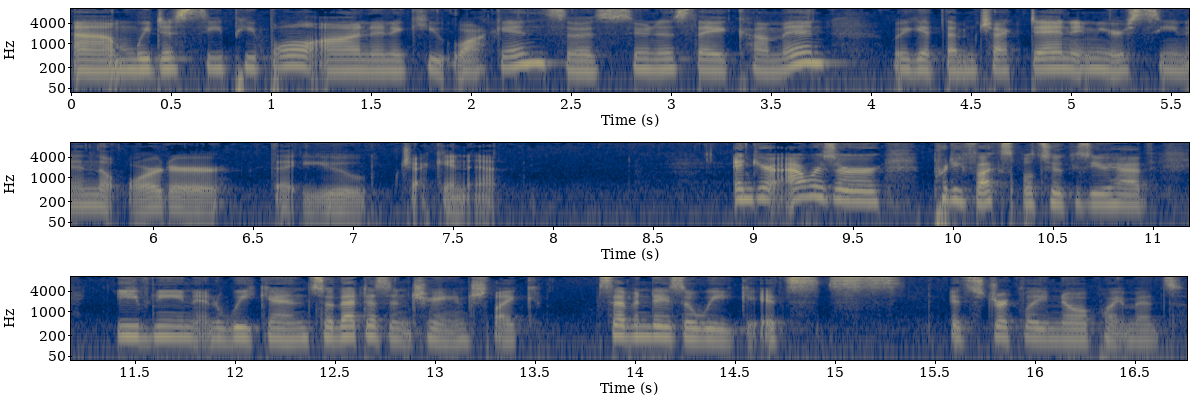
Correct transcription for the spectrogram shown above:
Um, we just see people on an acute walk in. So as soon as they come in, we get them checked in and you're seen in the order that you check in at. And your hours are pretty flexible too, because you have evening and weekend, so that doesn't change. Like seven days a week, it's it's strictly no appointments,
